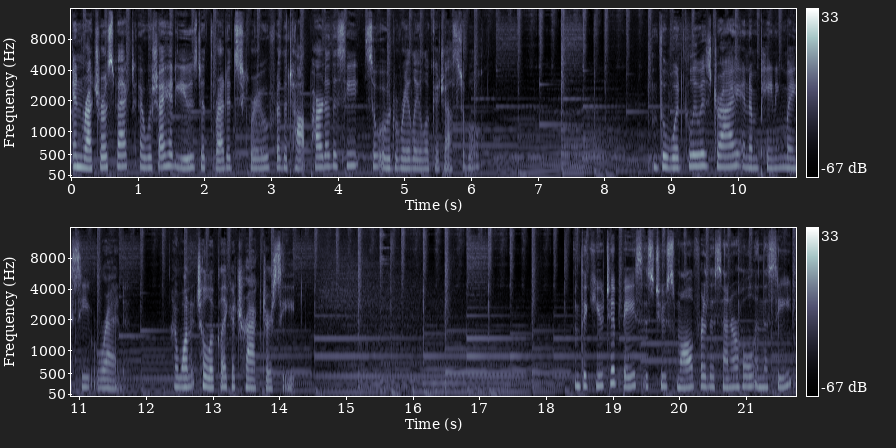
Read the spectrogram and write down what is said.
In retrospect, I wish I had used a threaded screw for the top part of the seat so it would really look adjustable. The wood glue is dry and I'm painting my seat red. I want it to look like a tractor seat. The Q-tip base is too small for the center hole in the seat,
